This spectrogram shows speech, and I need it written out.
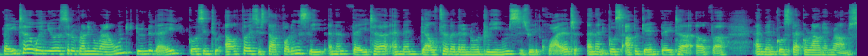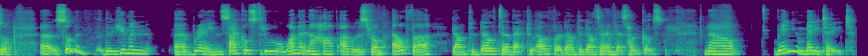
beta when you're sort of running around during the day goes into alpha as you start falling asleep and then theta and then delta when there are no dreams is really quiet and then it goes up again theta alpha and then goes back around and round. So uh, so the the human uh, brain cycles through one and a half hours from alpha down to delta back to alpha down to delta and that's how it goes. Now when you meditate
